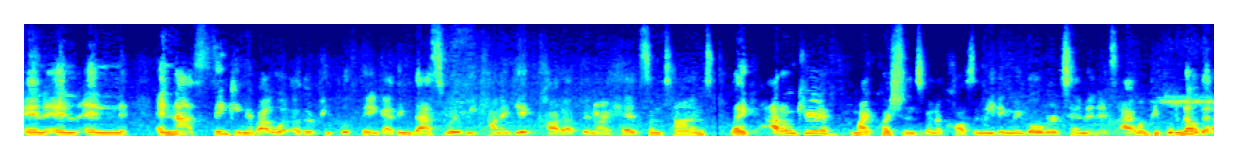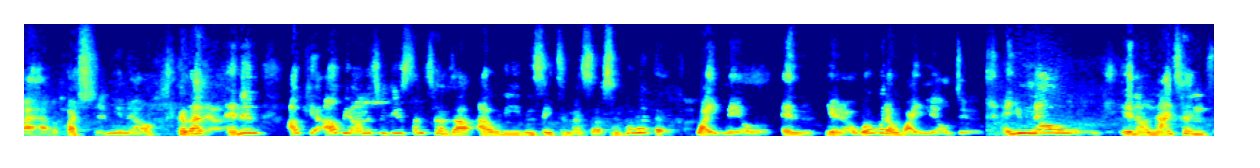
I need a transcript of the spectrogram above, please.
and and and and not thinking about what other people think. I think that's where we kind of get caught up in our head sometimes. Like, I don't care if my question is going to cause a meeting to go over 10 minutes. I want people to know that I have a question, you know? Because I, and then okay, I'll be honest with you. Sometimes I, I would even say to myself, so what would the white male and you know what would a white male do? And you know you know nine times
